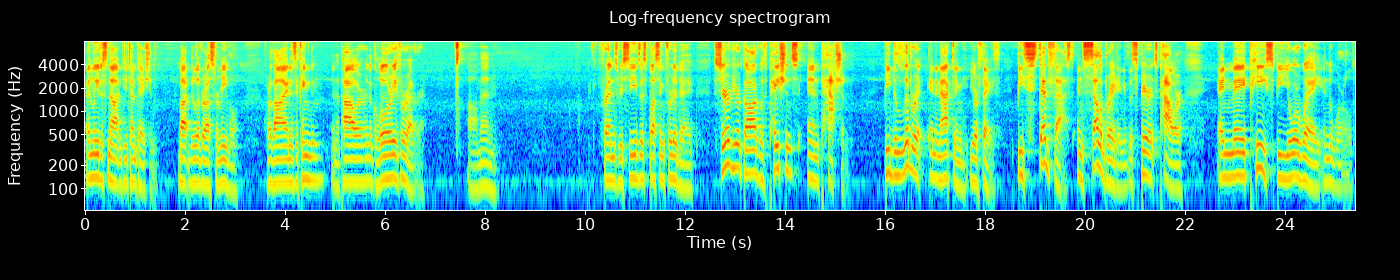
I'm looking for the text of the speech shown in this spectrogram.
And lead us not into temptation, but deliver us from evil. For thine is the kingdom, and the power, and the glory forever. Amen. Friends, receive this blessing for today. Serve your God with patience and passion. Be deliberate in enacting your faith. Be steadfast in celebrating the Spirit's power, and may peace be your way in the world.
